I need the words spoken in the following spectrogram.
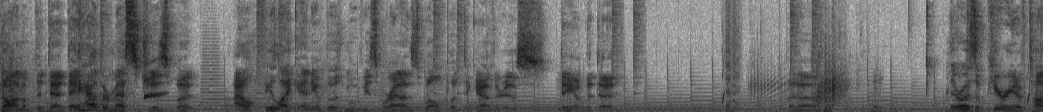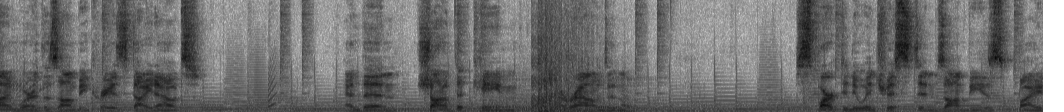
Dawn of the Dead, they have their messages, but I don't feel like any of those movies were as well put together as Day of the Dead. But, uh, there was a period of time where the zombie craze died out, and then Shaun of the Dead came around and sparked a new interest in zombies by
